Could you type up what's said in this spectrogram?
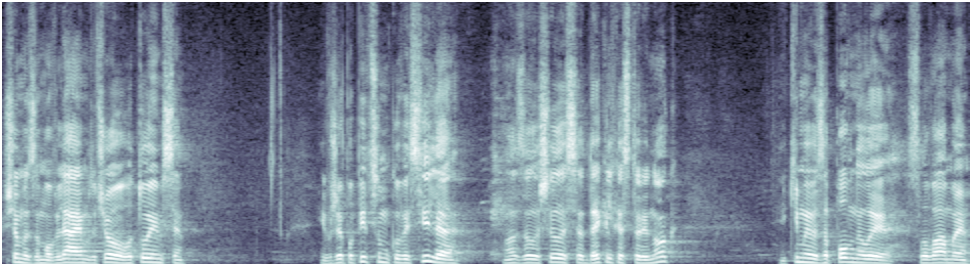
що ми замовляємо, до чого готуємося. І вже по підсумку весілля у нас залишилося декілька сторінок, які ми заповнили словами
